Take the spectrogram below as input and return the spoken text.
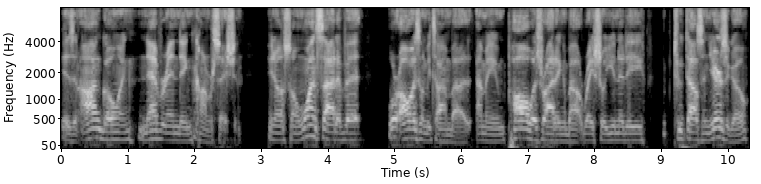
is an ongoing, never ending conversation. You know, so on one side of it, we're always going to be talking about it. I mean, Paul was writing about racial unity 2,000 years ago,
